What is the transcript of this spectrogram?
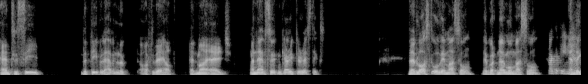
and to see the people who haven't looked after their health at my age, and they have certain characteristics. They've lost all their muscle. They've got no more muscle. Sarcopenia. And they,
